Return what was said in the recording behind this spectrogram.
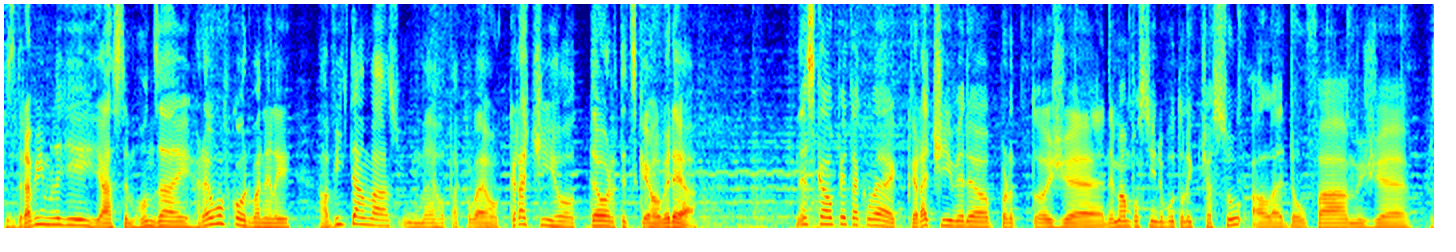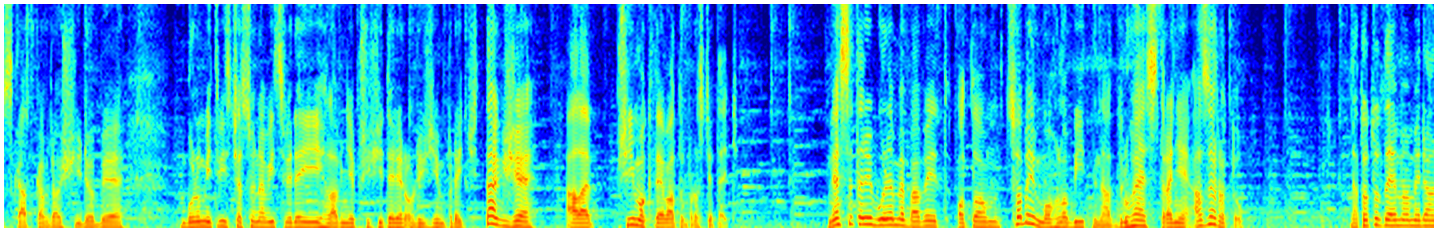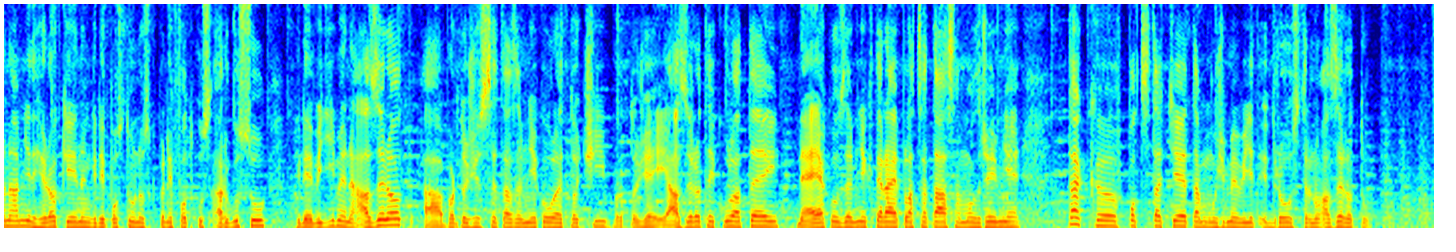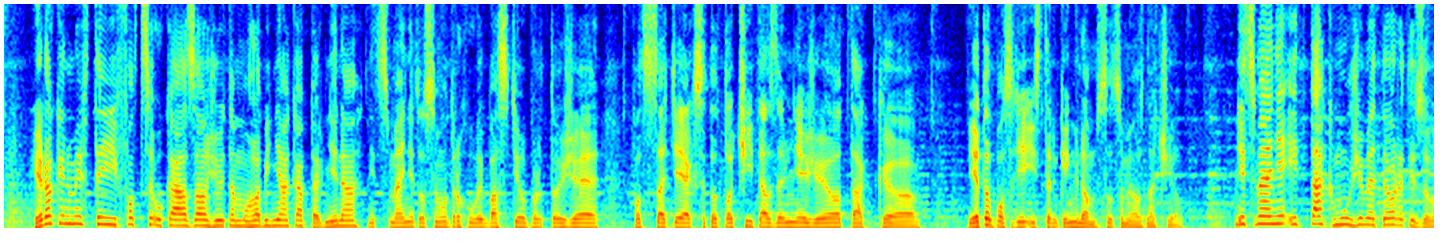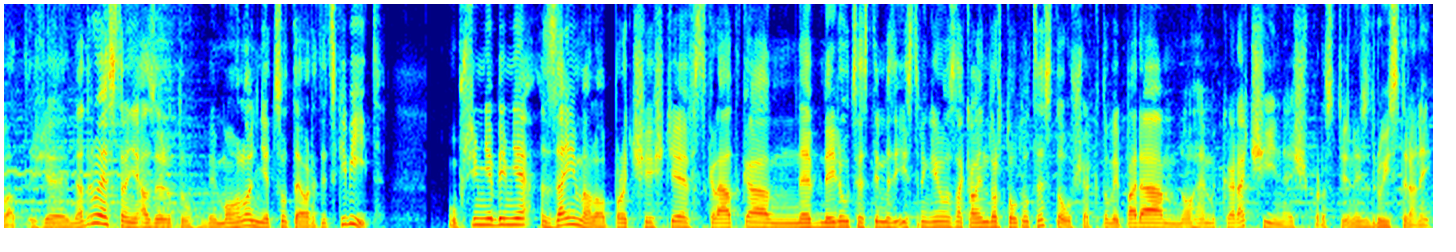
Zdravím lidi, já jsem Honzaj, hraju Vovko od Vanily a vítám vás u mého takového kratšího teoretického videa. Dneska opět takové kratší video, protože nemám poslední dobu tolik času, ale doufám, že zkrátka v další době budu mít víc času na víc videí, hlavně příští týden odjíždím pryč, takže, ale přímo k tématu prostě teď. Dnes se tedy budeme bavit o tom, co by mohlo být na druhé straně Azerotu. Na toto téma mi dal námět Hirokin, kdy postnul do skupiny fotku z Argusu, kde vidíme na Azeroth a protože se ta země koule točí, protože i Azeroth je kulatý, ne jako země, která je placatá samozřejmě, tak eh, v podstatě tam můžeme vidět i druhou stranu Azerotu. Hirokin mi v té fotce ukázal, že by tam mohla být nějaká pevnina, nicméně to jsem ho trochu vybastil, protože v podstatě jak se to točí ta země, že jo, tak eh, je to v podstatě Eastern Kingdom, to co mi označil. Nicméně i tak můžeme teoretizovat, že na druhé straně Azerotu by mohlo něco teoreticky být. Upřímně by mě zajímalo, proč ještě zkrátka ne, nejdou cesty mezi Eastern Kingdoms a Kalendor touto cestou, však to vypadá mnohem kratší než prostě než z druhé strany.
